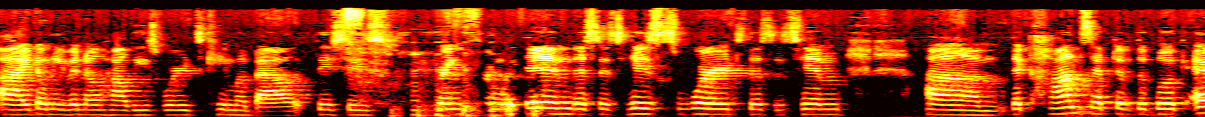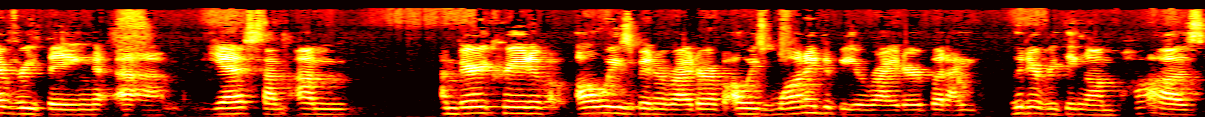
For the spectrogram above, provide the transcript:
I don't even know how these words came about. This is strength from within. This is his words. This is him. Um, the concept of the book, everything. Um, yes, I'm, I'm, I'm very creative. I've always been a writer. I've always wanted to be a writer, but I put everything on pause.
